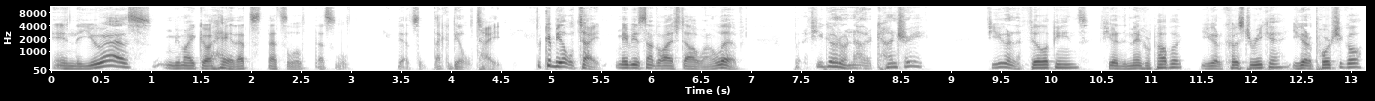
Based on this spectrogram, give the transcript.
in the US, you might go, "Hey, that's that's a little that's a little that's that could be a little tight. It could be a little tight. Maybe it's not the lifestyle I want to live." But if you go to another country, if you go to the Philippines, if you go to the Dominican Republic, you go to Costa Rica, you go to Portugal,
